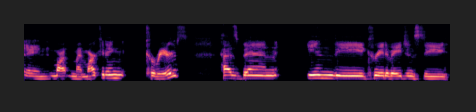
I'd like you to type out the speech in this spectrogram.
in mar- my marketing careers has been in the creative agency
